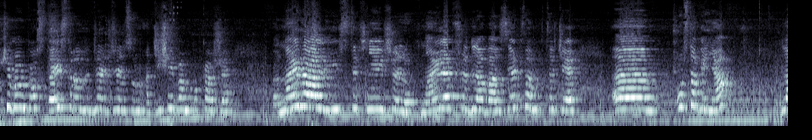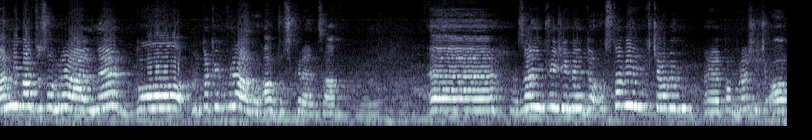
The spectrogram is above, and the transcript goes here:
siemanko, z tej strony Jensen, a dzisiaj Wam pokażę najrealistyczniejsze lub najlepsze dla Was, jak tam chcecie, em, ustawienia. Dla mnie bardzo są realne, bo no, tak jak w realu auto skręca. Eee, zanim przejdziemy do ustawień, chciałbym e, poprosić o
